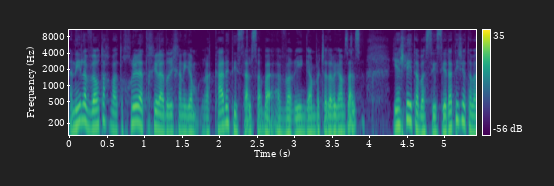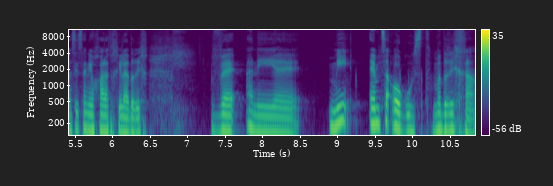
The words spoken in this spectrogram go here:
אני אלווה אותך ואת תוכלי להתחיל להדריך, אני גם רקדתי סלסה בעברי, גם בצ'אטה וגם סלסה. יש לי את הבסיס, ידעתי שאת הבסיס אני אוכל להתחיל להדריך. ואני אה, מאמצע אוגוסט מדריכה,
